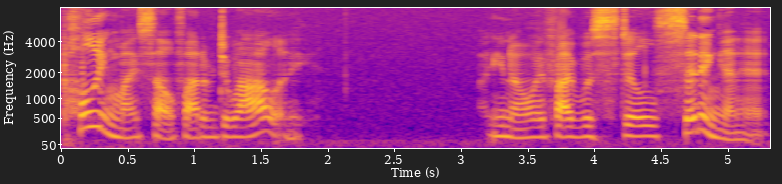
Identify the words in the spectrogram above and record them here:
pulling myself out of duality. You know, if I was still sitting in it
